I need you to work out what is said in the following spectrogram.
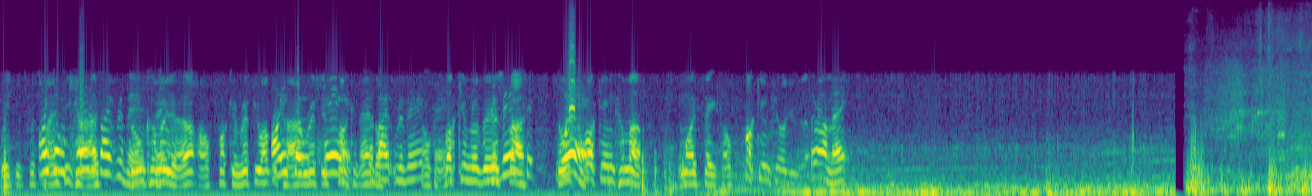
Waited for 20 I don't care cars. about Don't come in here. I'll fucking rip you up the I car and rip your fucking head about off. reversing. I'll fucking reverse, Reverse back. it Don't where? fucking come up in my face. I'll fucking kill you. Alright, mate. What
